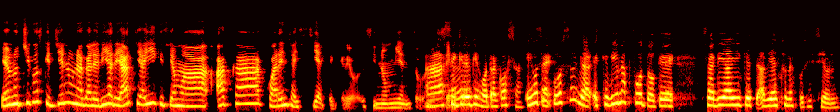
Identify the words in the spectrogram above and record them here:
Y hay unos chicos que tienen una galería de arte ahí que se llama AK47, creo, si no miento. ah, sí, creo que es otra cosa. ¿Es otra cosa? Ya, es que vi una foto que salía ahí que había hecho una exposición.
